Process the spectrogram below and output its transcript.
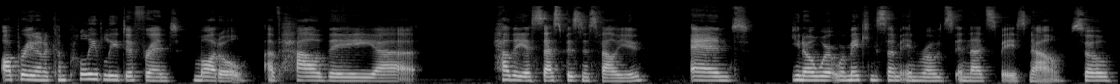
operate on a completely different model of how they uh, how they assess business value. And, you know, we're, we're making some inroads in that space now. So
